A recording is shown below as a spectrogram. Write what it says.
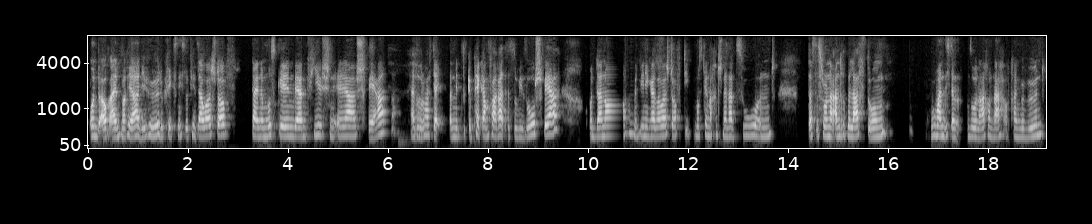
Und auch einfach, ja, die Höhe, du kriegst nicht so viel Sauerstoff. Deine Muskeln werden viel schneller schwer. Also du hast ja mit Gepäck am Fahrrad ist sowieso schwer. Und dann noch mit weniger Sauerstoff, die Muskeln machen schneller zu und das ist schon eine andere Belastung, wo man sich dann so nach und nach auch dran gewöhnt.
